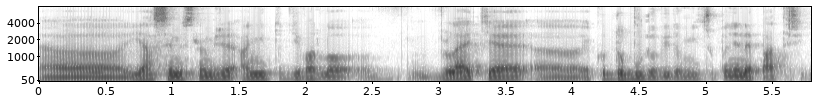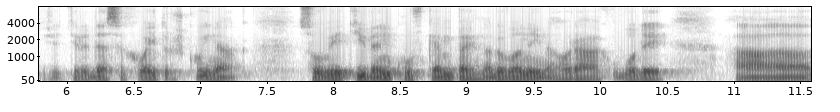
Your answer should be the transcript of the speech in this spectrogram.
Eh, já si myslím, že ani to divadlo v létě eh, jako do budovy dovnitř úplně nepatří, že ti lidé se chovají trošku jinak. Jsou větí venku, v kempech, na dovolených, na horách, u vody a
